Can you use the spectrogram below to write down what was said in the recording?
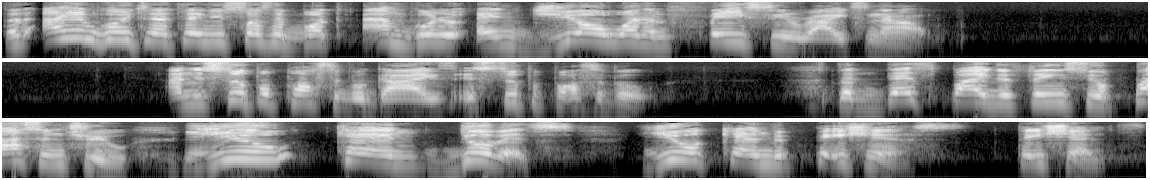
That I am going to attain this success, but I'm going to endure what I'm facing right now. And it's super possible, guys. It's super possible that despite the things you're passing through, you can do it. You can be patient. Patient.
